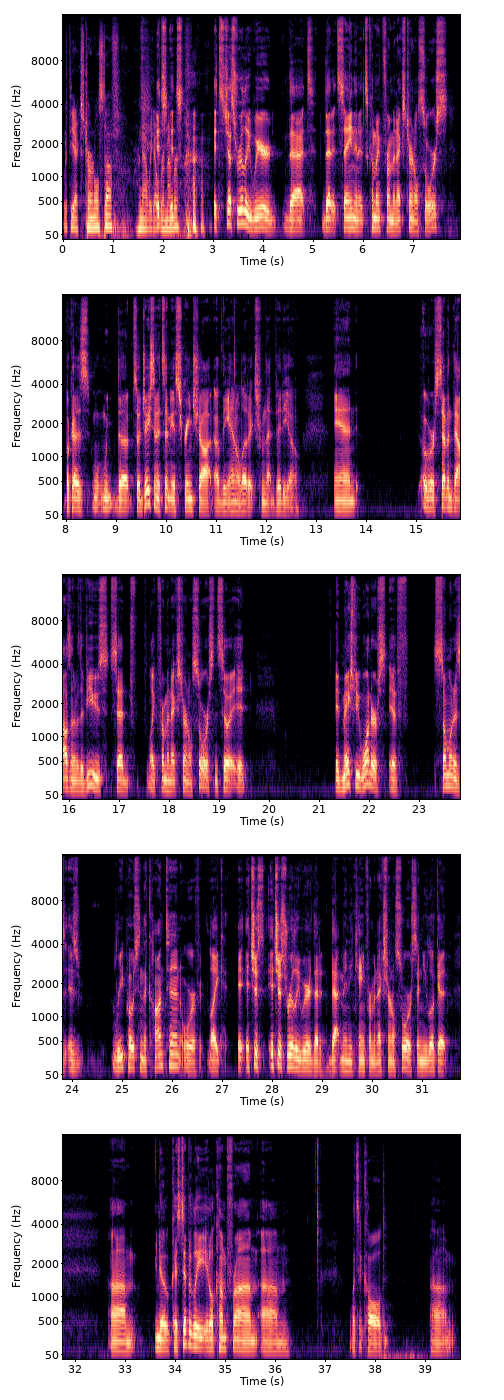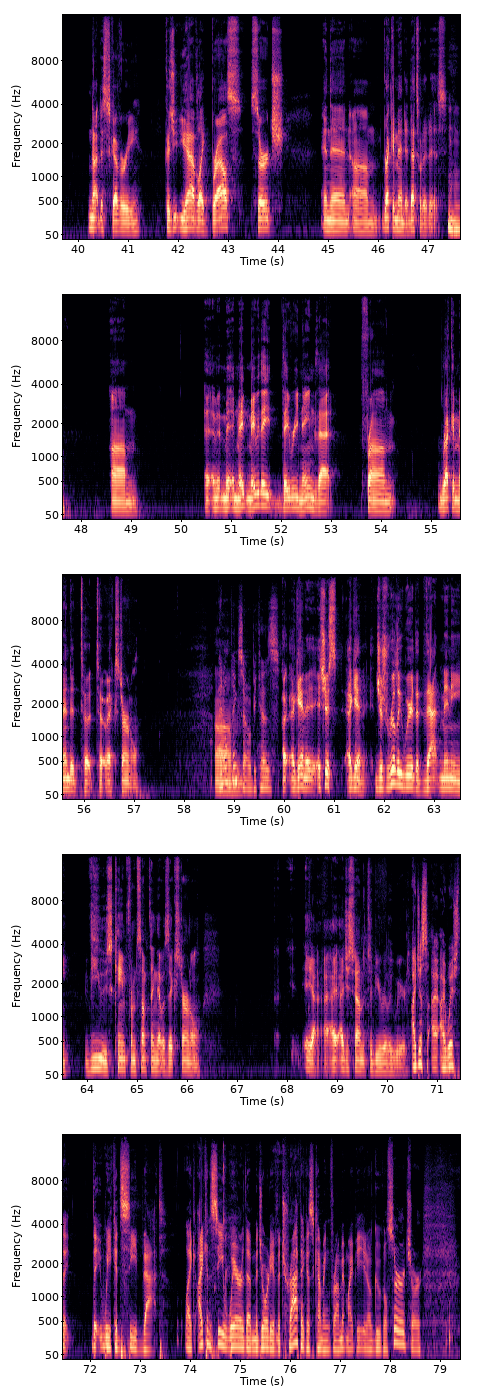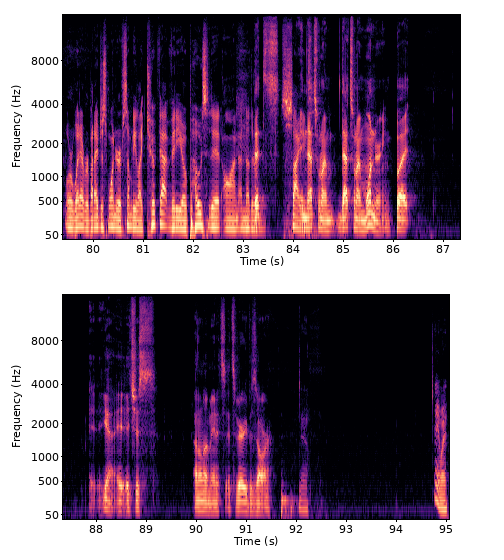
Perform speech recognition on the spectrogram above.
with the external stuff? Now we don't It's- remember. it's- it's just really weird that that it's saying that it's coming from an external source because when the so Jason had sent me a screenshot of the analytics from that video, and over seven thousand of the views said like from an external source, and so it it makes me wonder if, if someone is is reposting the content or if like it, it's just it's just really weird that it, that many came from an external source. And you look at um you know because typically it'll come from um what's it called? Um not discovery because you, you have like browse search and then um recommended. That's what it is. um and, maybe maybe they they renamed that from recommended to to external I don't Um, think so because again it, it's just again just really weird that that many views came from something that was external yeah i i just found it to be really weird I just I, I wish that that we could see that. Like I can see where the majority of the traffic is coming from. It might be you know Google search or or whatever. But I just wonder if somebody like took that video, posted it on another That's- site. and that's what i'm that's what i'm wondering but yeah it, it's just i don't know man it's it's very bizarre yeah. Anyway,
